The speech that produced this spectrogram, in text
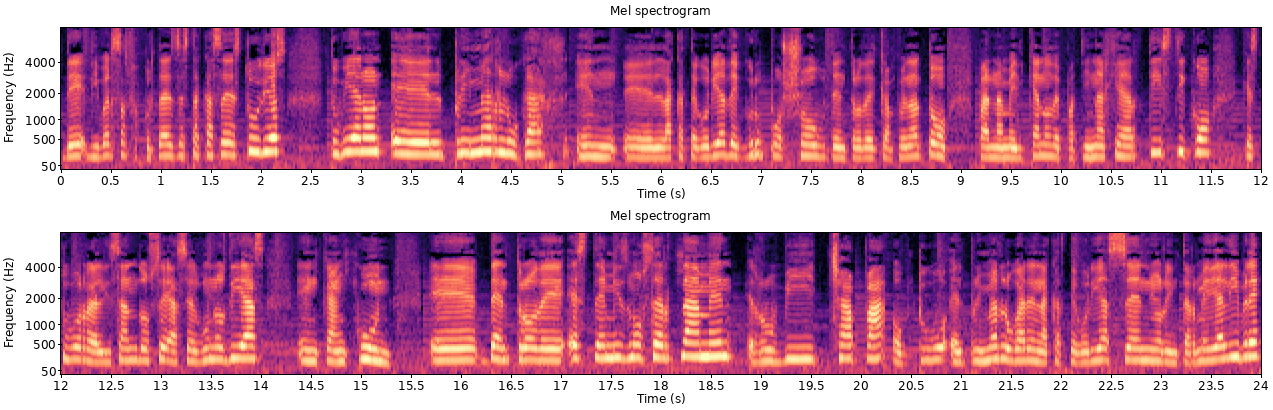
de diversas facultades de esta casa de estudios tuvieron el primer lugar en eh, la categoría de grupo show dentro del Campeonato Panamericano de Patinaje Artístico que estuvo realizándose hace algunos días en Cancún. Eh, dentro de este mismo certamen, Rubí Chapa obtuvo el primer lugar en la categoría senior intermedia libre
